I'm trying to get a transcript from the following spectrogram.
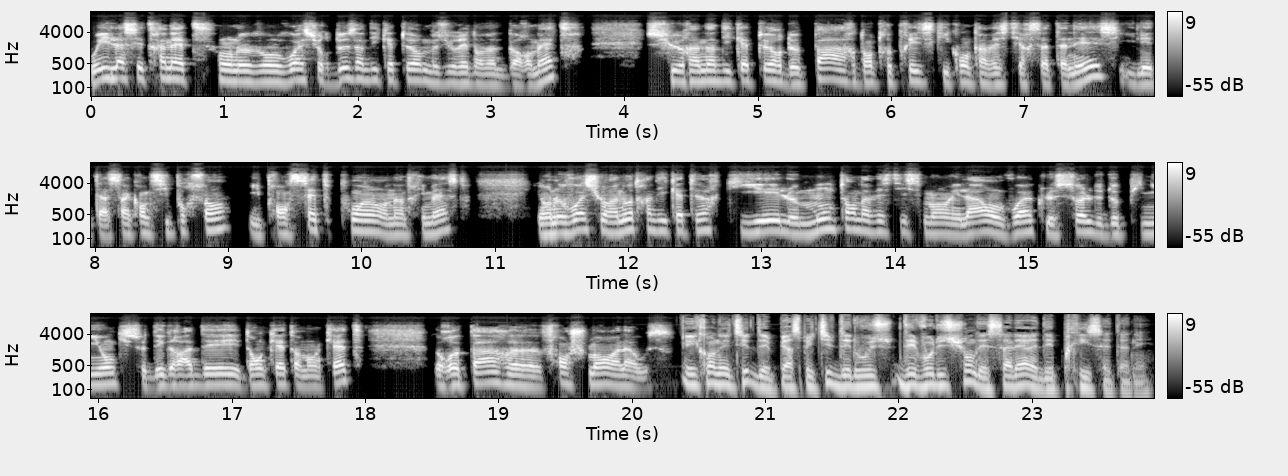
Oui, là c'est très net. On le, voit sur deux indicateurs mesurés dans notre baromètre. Sur un indicateur de part d'entreprise qui compte investir cette année, il est à 56%, il prend 7 points en un trimestre. Et on le voit sur un autre indicateur qui est le montant d'investissement. Et là, on voit que le solde d'opinion qui se dégradait d'enquête en enquête repart euh, franchement à la hausse. Et qu'en est-il des perspectives d'évolution des salaires et des prix cette année?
